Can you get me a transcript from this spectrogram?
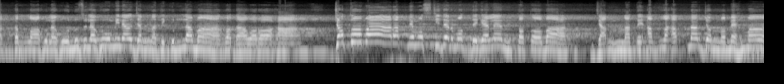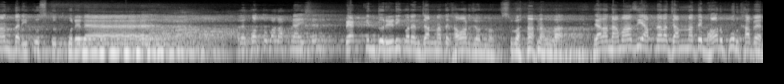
আদাল্লাহু লাহু নুজুলাহু মিনাল জান্নাতি কুল্লামা গদা ওয়ারহা যতবার আপনি মসজিদের মধ্যে গেলেন ততবার জান্নাতে আল্লাহ আপনার জন্য মেহমানদারি প্রস্তুত করে নেন। তাহলে কতবার আপনি আইছেন? পেট কিন্তু রেডি করেন জান্নাতে খাওয়ার জন্য। সুবাহান আল্লাহ যারা নামাজি, আপনারা জান্নাতে ভরপুর খাবেন।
